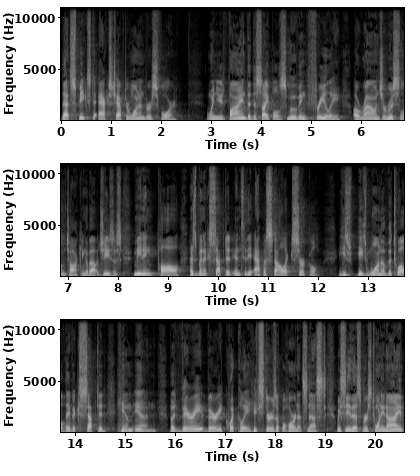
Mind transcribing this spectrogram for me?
That speaks to Acts chapter 1 and verse 4 when you'd find the disciples moving freely around Jerusalem talking about Jesus, meaning Paul has been accepted into the apostolic circle. He's, he's one of the 12. They've accepted him in. But very, very quickly, he stirs up a hornet's nest. We see this, verse 29.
